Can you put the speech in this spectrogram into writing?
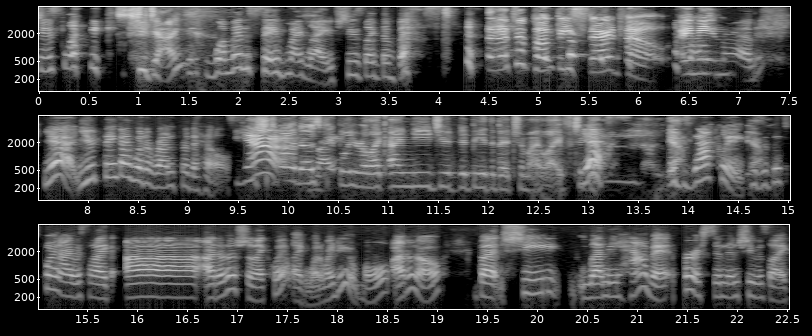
she's like, she died this woman saved my life. She's like the best. That's a bumpy start, though. I Oh, mean, man. yeah, you'd think I would have run for the hills. yeah. She's one of those Right. people you're like, I need you to be the bitch in my life to Yes. get done. Yeah. Exactly. Because Yeah. at this point, I was like, uh, I don't know. Should I quit? Like, what do I do? Well, I don't know. But she let me have it first. And then she was like,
